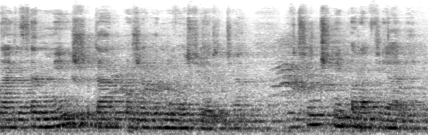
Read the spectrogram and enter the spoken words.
najcenniejszy dar Bożego Miłosierdzia. Wdzięczni parafianie.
